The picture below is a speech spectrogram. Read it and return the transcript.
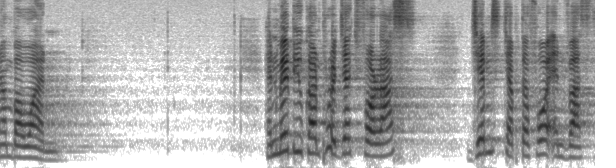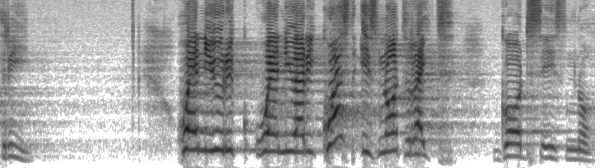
Number one, and maybe you can project for us James chapter 4 and verse 3. When, you when your request is not right, God says no.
